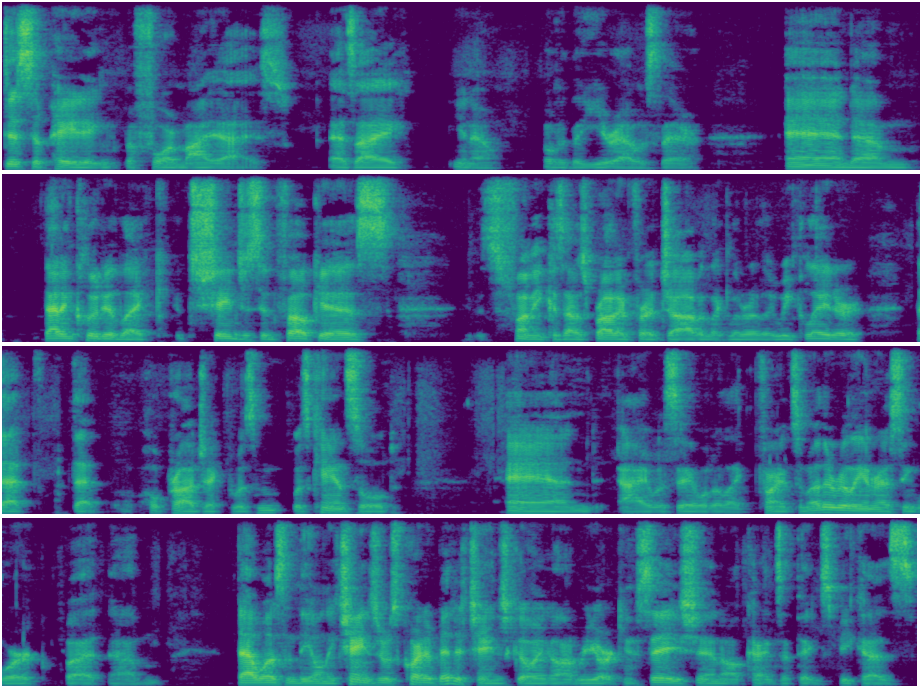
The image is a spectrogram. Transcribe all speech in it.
dissipating before my eyes as I, you know, over the year I was there, and um, that included like changes in focus. It's funny because I was brought in for a job, and like literally a week later, that that whole project was was canceled and I was able to like find some other really interesting work, but um, that wasn't the only change. There was quite a bit of change going on, reorganization, all kinds of things, because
